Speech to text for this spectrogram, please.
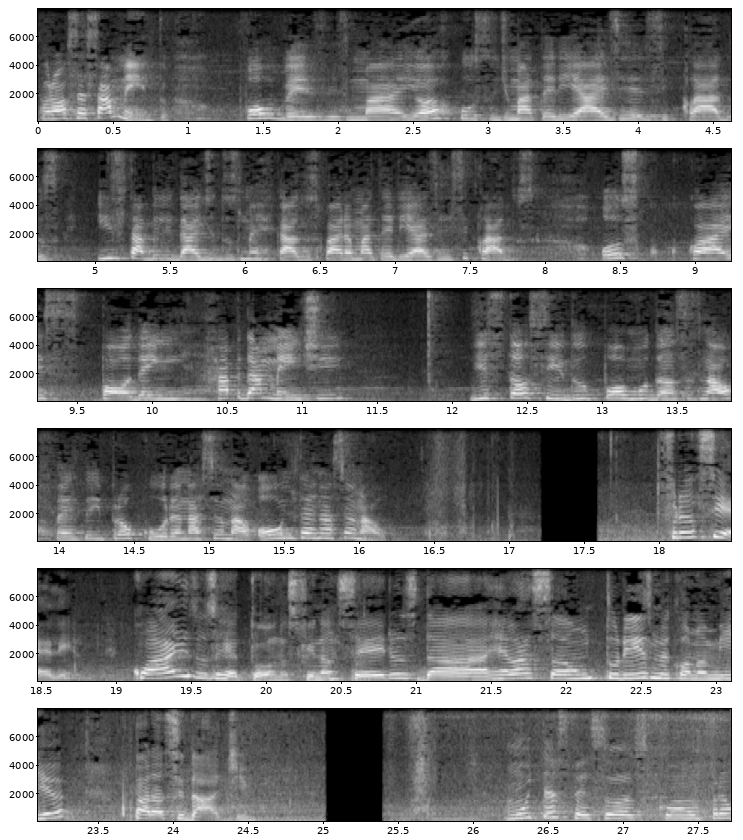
processamento. Por vezes, maior custo de materiais reciclados e estabilidade dos mercados para materiais reciclados, os quais podem rapidamente distorcido por mudanças na oferta e procura nacional ou internacional. Franciele, quais os retornos financeiros da relação turismo-economia para a cidade? Muitas pessoas compram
